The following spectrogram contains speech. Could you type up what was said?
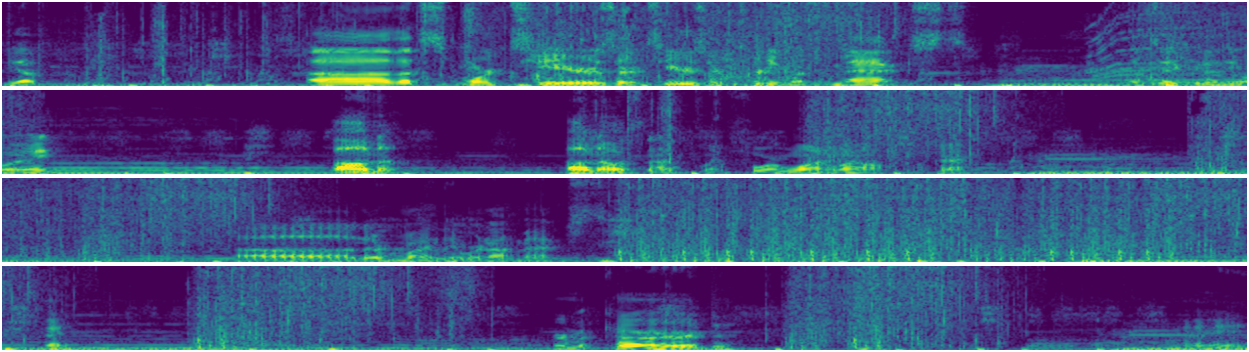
Yep. Uh, that's more tears. Our tears are pretty much maxed. I take it anyway. Oh, no. Oh, no, it's not. 0.41. Wow. Okay. Uh, never mind. They were not maxed. Okay. Hermit card. Okay.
